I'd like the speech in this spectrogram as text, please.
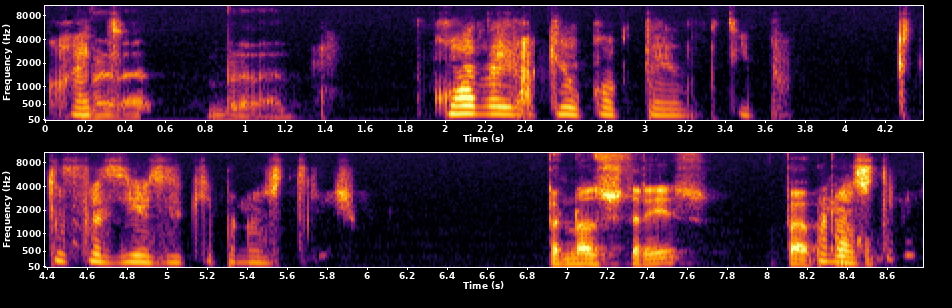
correto? Verdade, verdade. Qual era aquele cocktail tipo que tu fazias aqui para nós três? Para nós três, pá, Para para, nós o- três.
